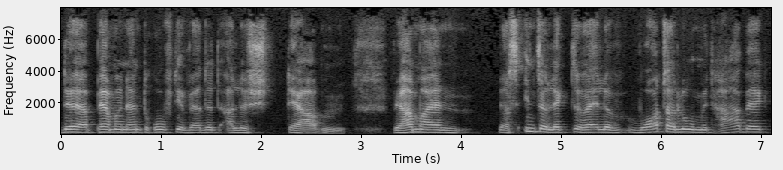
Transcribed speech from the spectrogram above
der permanent ruft, ihr werdet alle sterben. Wir haben ein das intellektuelle Waterloo mit Habeck,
